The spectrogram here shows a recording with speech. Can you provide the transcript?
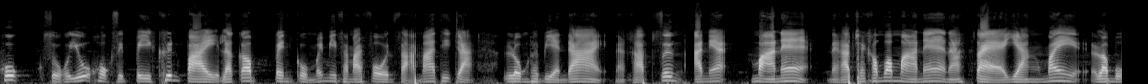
ผู้สูงอายุ 60 ปีขึ้นไป แล้วก็เป็นกลุ่มไม่มีสมาร์ทโฟน สามารถที่จะลงทะเบียนได้นะครับ ซึ่งอันเนี้ยมาแน่นะครับ ใช้คำว่ามาแน่นะ แต่ยังไม่ระบุ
